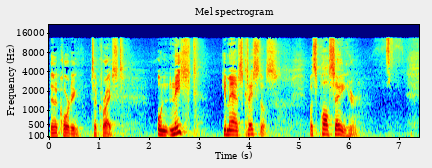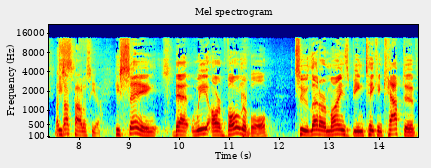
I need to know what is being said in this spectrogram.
than according to Christ. Und nicht gemäß Christus. What's Paul saying here? Was He's- sagt Paulus hier? He's saying that we are vulnerable to let our minds being taken captive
